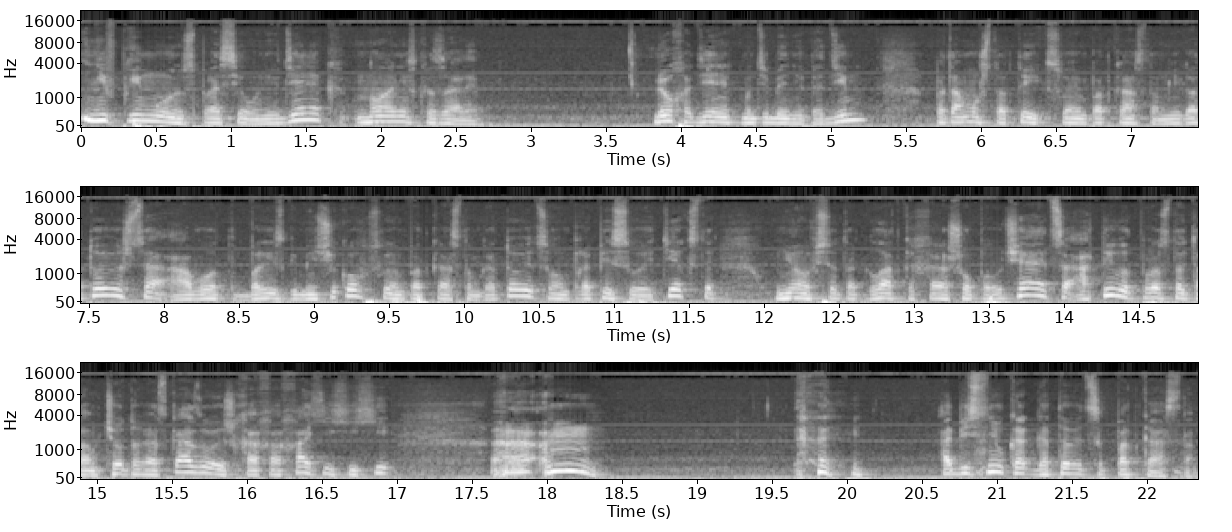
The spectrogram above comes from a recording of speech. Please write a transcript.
не впрямую спросил у них денег, но они сказали, Леха, денег мы тебе не дадим, потому что ты к своим подкастам не готовишься, а вот Борис Гребенщиков к своим подкастам готовится, он прописывает тексты, у него все так гладко, хорошо получается, а ты вот просто там что-то рассказываешь, ха-ха-ха, хи-хи-хи. Объясню, как готовиться к подкастам.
